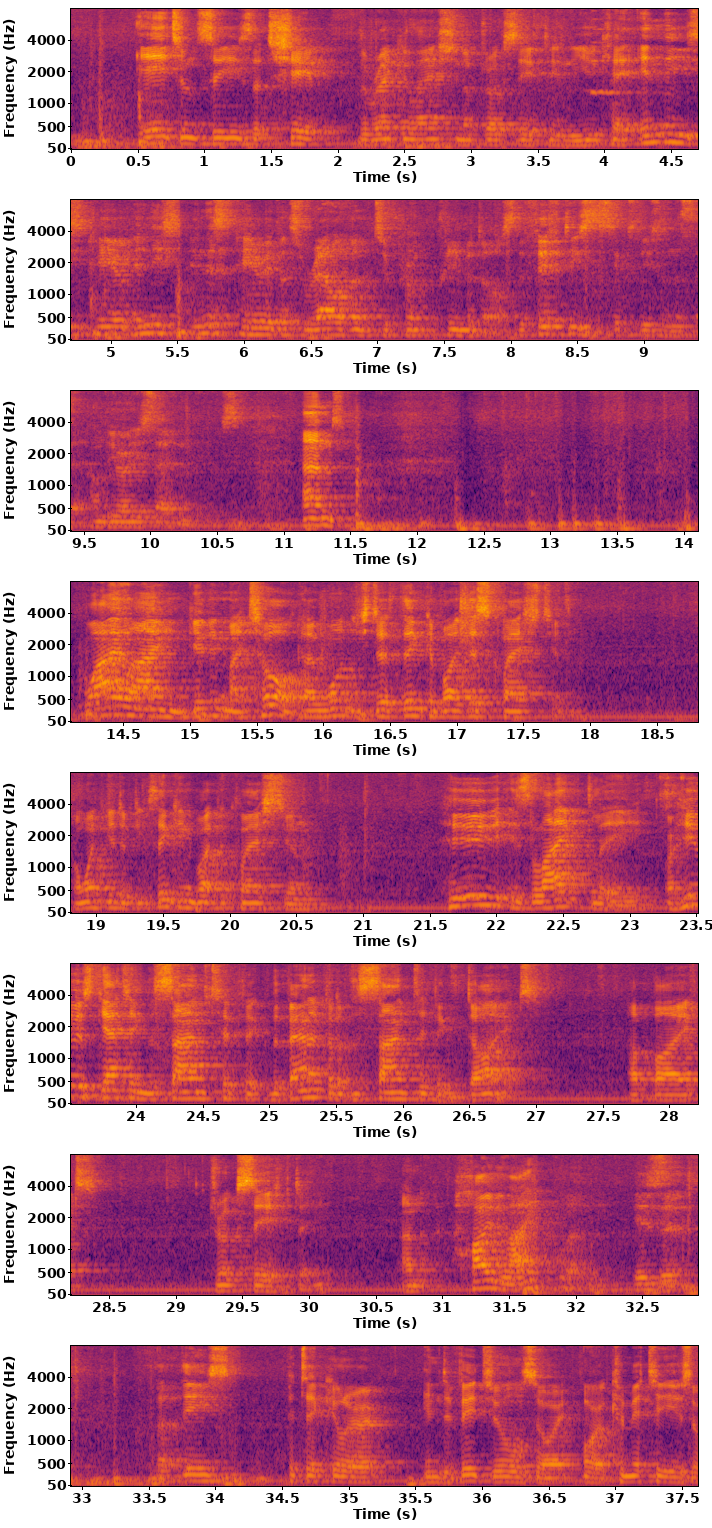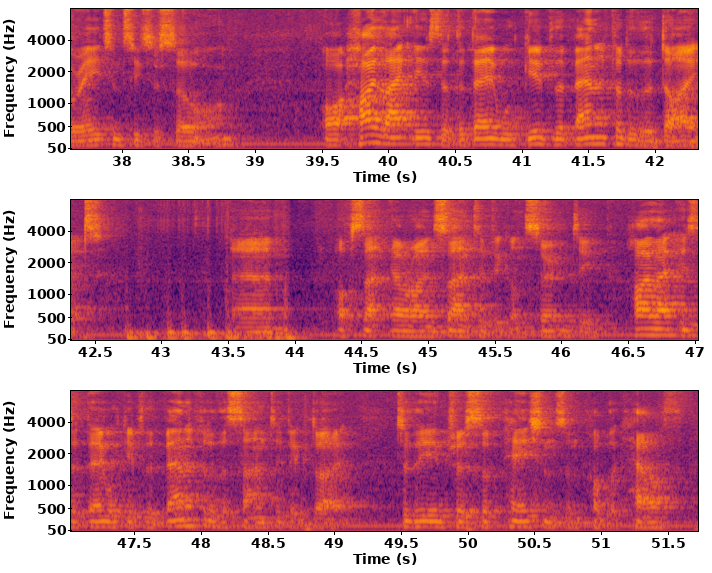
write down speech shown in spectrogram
agencies that shape the regulation of drug safety in the UK in, these in, these, in this period that's relevant to Primodos, the 50s, the 60s, and the, and the early 70s. And while I'm giving my talk, I want you to think about this question. I want you to be thinking about the question, who is likely, or who is getting the scientific, the benefit of the scientific doubt about drug safety and how likely is it that these particular individuals or, or committees or agencies or so on, or how likely is it that they will give the benefit of the doubt um, of, around scientific uncertainty? How likely is it they will give the benefit of the scientific doubt to the interests of patients and public health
